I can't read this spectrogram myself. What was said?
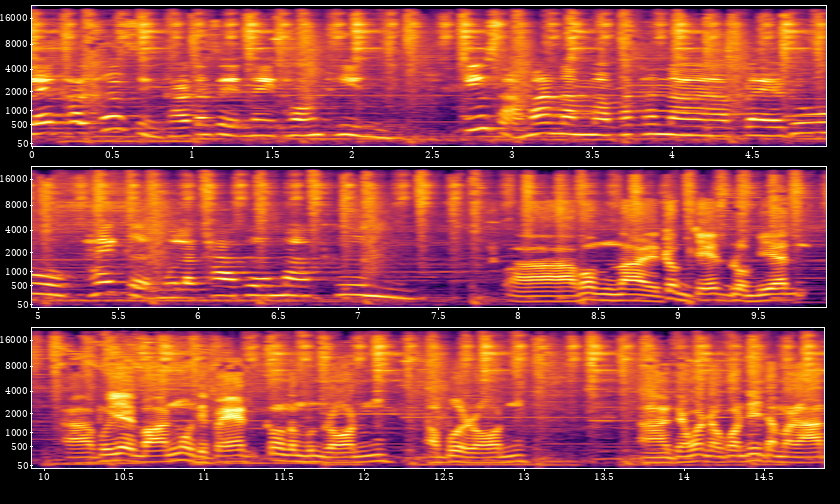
และคัดเลือกสินค้าเกษตรในท้องถิ่น ที่สามารถนำมาพัฒนาแปรรูปให้เกิดมูลค่าเพิ่มมากขึ้น อ่าผมนายต้มเจษโรเบียนอ่าผู้ใหญ่บ้านหมู่ที่แปดของตำบลร้อนอำเภอร้อนอ่าจังหวัดนครที่ธรรมราช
